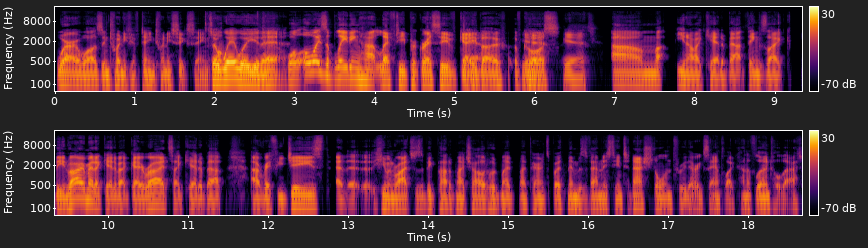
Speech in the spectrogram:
where I was in 2015, 2016. So where were you there? Well, always a bleeding heart, lefty, progressive, gaybo, yeah. of course. Yeah. Um, you know, I cared about things like the environment. I cared about gay rights. I cared about uh, refugees. Uh, the, uh, human rights was a big part of my childhood. My, my parents both members of Amnesty International, and through their example, I kind of learned all that.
